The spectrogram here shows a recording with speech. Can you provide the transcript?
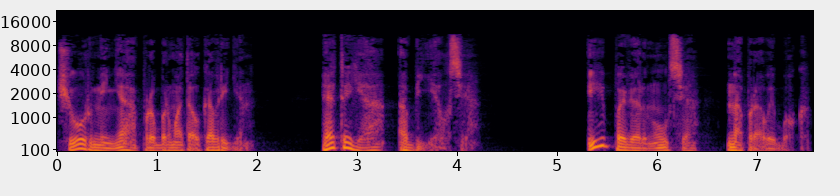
чур меня, пробормотал Кавригин. Это я объелся. И повернулся на правый бок.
